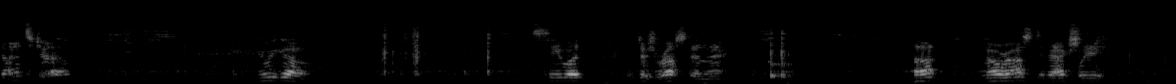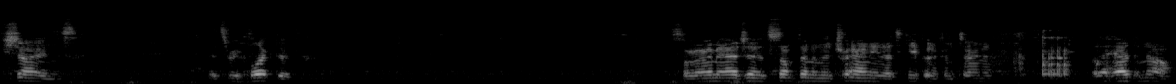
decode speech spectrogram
done its job. Here we go. See what, if there's rust in there. Uh, no rust, it actually shines. It's reflective. So I imagine it's something in the tranny that's keeping it from turning. But I had to know.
